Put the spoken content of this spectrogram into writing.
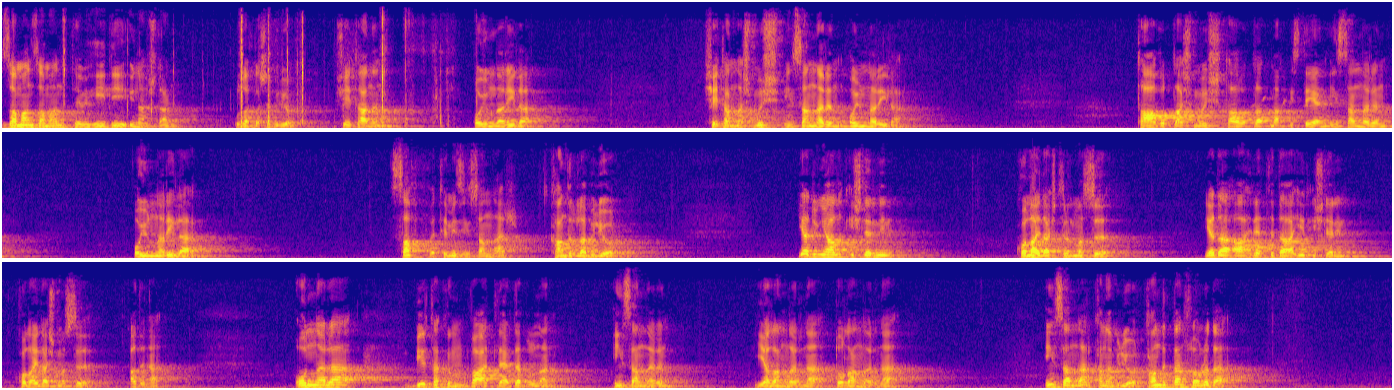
zaman zaman tevhidi inançtan uzaklaşabiliyor. Şeytanın oyunlarıyla, şeytanlaşmış insanların oyunlarıyla, tağutlaşmış, tağutlatmak isteyen insanların oyunlarıyla saf ve temiz insanlar kandırılabiliyor. Ya dünyalık işlerinin kolaylaştırılması ya da ahirette dair işlerin kolaylaşması adına onlara bir takım vaatlerde bulunan insanların yalanlarına, dolanlarına insanlar kanabiliyor. Kandıktan sonra da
